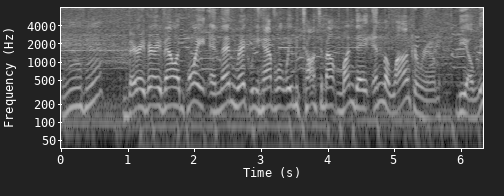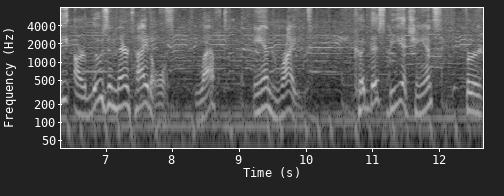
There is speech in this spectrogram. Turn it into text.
Mm-hmm. Very, very valid point. And then, Rick, we have what we talked about Monday in the locker room. The elite are losing their titles left and right. Could this be a chance for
